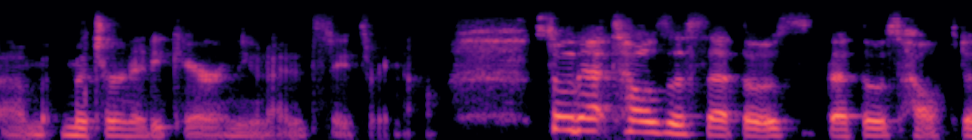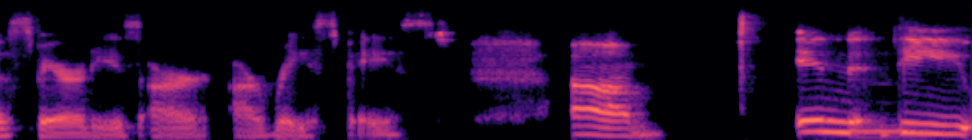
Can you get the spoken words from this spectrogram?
um, maternity care in the United States right now. So that tells us that those that those health disparities are are race based. Um, in the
